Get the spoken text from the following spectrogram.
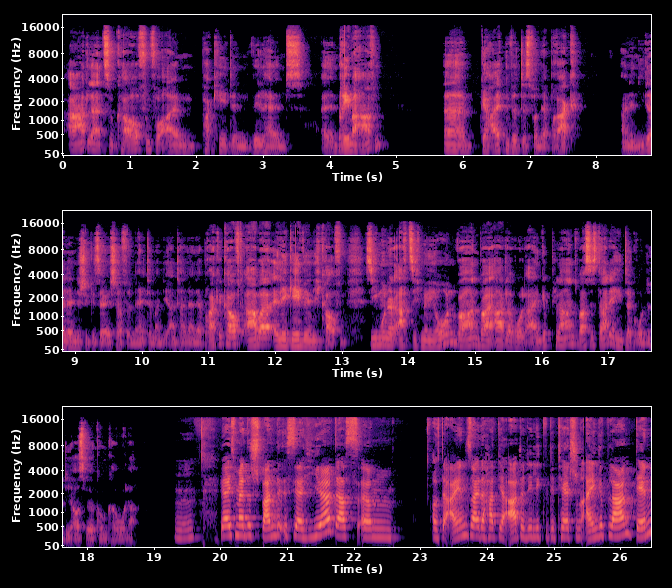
Adler zu kaufen, vor allem Paket in Wilhelms, äh, in Bremerhaven. Äh, gehalten wird es von der BRAC eine niederländische Gesellschaft und dann hätte man die Anteile an der Brack gekauft, aber LEG will nicht kaufen. 780 Millionen waren bei Adler wohl eingeplant. Was ist da der Hintergrund und die Auswirkung, Carola? Mhm. Ja, ich meine, das Spannende ist ja hier, dass ähm, auf der einen Seite hat ja Adler die Liquidität schon eingeplant, denn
